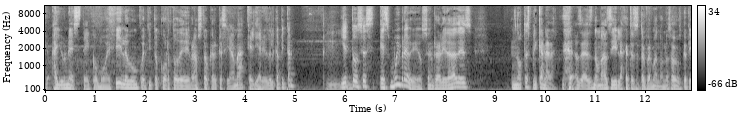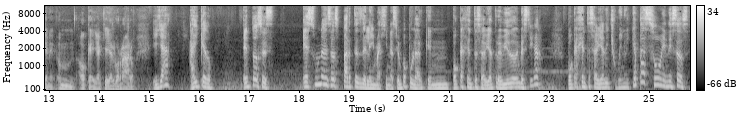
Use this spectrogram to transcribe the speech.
hay un este como epílogo, un cuentito corto de Bram Stoker que se llama El diario del capitán. Y mm. entonces es muy breve, o sea, en realidad es no te explica nada. o sea, es nomás si la gente se está enfermando, no sabemos qué tiene. Mm, ok, aquí hay algo raro. Y ya, ahí quedó. Entonces, es una de esas partes de la imaginación popular que poca gente se había atrevido a investigar. Poca gente se había dicho, bueno, ¿y qué pasó en esas...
